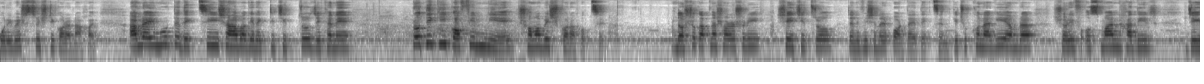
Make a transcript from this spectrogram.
পরিবেশ সৃষ্টি করা না হয়। আমরা এই মুহূর্তে দেখছি শাহবাগের একটি চিত্র, যেখানে প্রতীকী কফিন নিয়ে সমাবেশ করা হচ্ছে। দর্শক, আপনার সরাসরি সেই চিত্র টেলিভিশনের পর্দায় দেখছেন। কিছুক্ষণ আগেই আমরা শরীফ ওসমান হাদির যেই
